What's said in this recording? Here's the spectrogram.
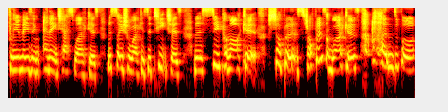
for the amazing NHS workers, the social workers, the teachers, the supermarket shoppers, shoppers, workers, and for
